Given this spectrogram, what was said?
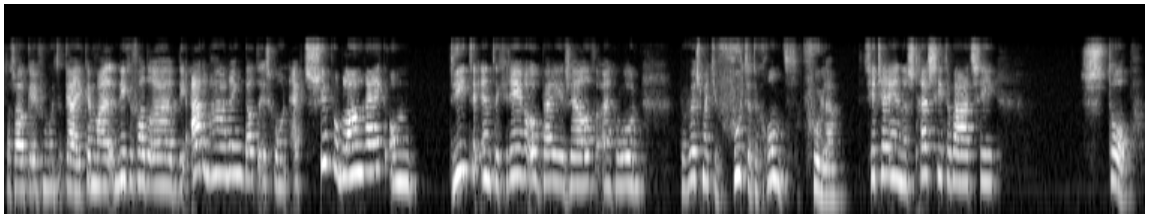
Dan zou ik even moeten kijken. Maar in ieder geval, uh, die ademhaling, dat is gewoon echt super belangrijk om die te integreren ook bij jezelf. En gewoon bewust met je voeten de grond voelen. Zit jij in een stresssituatie? Stop.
